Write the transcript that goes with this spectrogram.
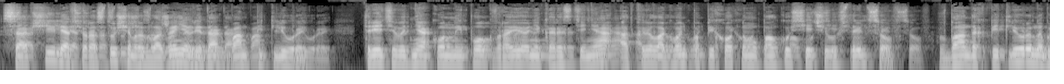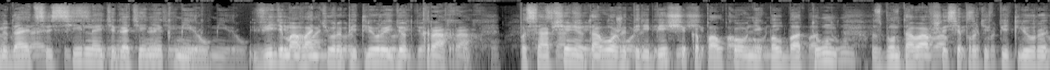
сообщили о все растущем разложении в рядах банд Петлюры. Третьего дня конный полк в районе Коростеня открыл огонь по пехотному полку сечевых стрельцов. В бандах Петлюры наблюдается сильное тяготение к миру. Видимо, авантюра Петлюры идет к краху. По сообщению того же перебежчика, полковник Балбатун, сбунтовавшийся против Петлюры,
